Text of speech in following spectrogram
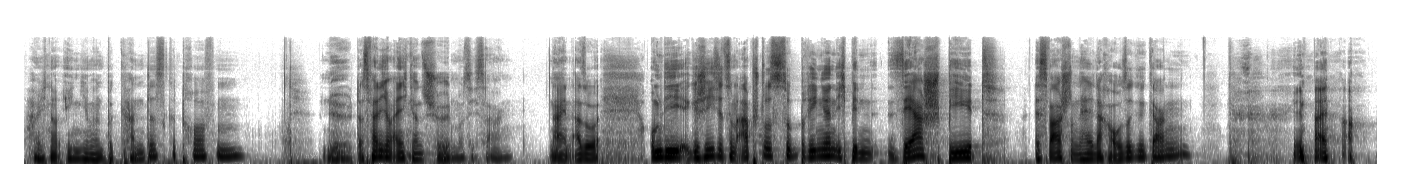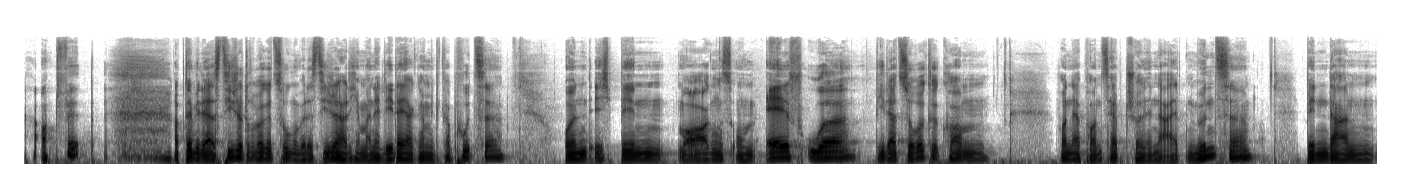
Habe ich noch irgendjemand Bekanntes getroffen? Nö, das fand ich auch eigentlich ganz schön, muss ich sagen. Nein, also um die Geschichte zum Abschluss zu bringen, ich bin sehr spät, es war schon hell nach Hause gegangen in meinem Outfit. Hab dann wieder das T-Shirt drüber gezogen, über das T-Shirt hatte ich ja meine Lederjacke mit Kapuze und ich bin morgens um 11 Uhr wieder zurückgekommen von der Conceptual in der alten Münze, bin dann,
